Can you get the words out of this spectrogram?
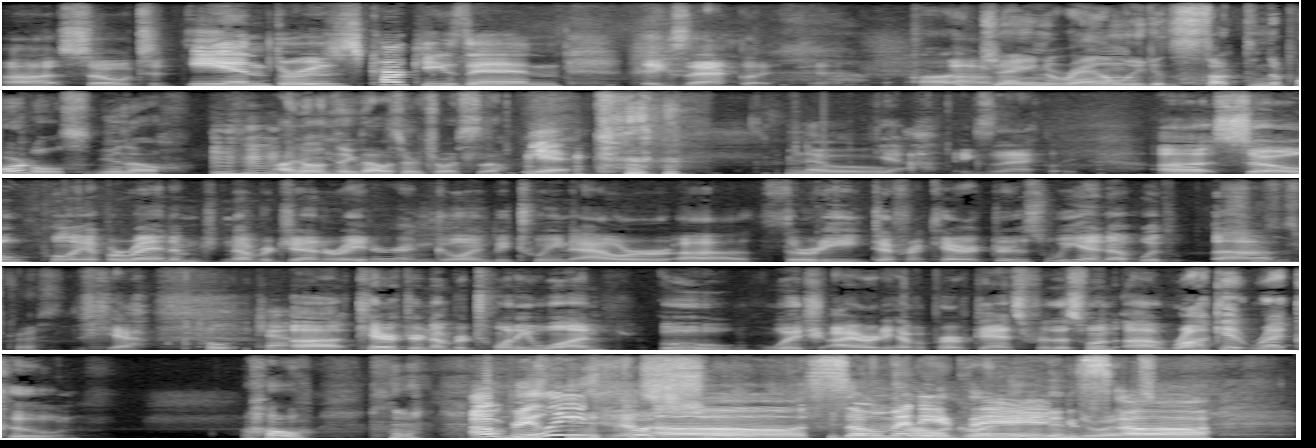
Uh, so to Ian throws car keys in. exactly, yeah. Uh, Jane randomly gets sucked into portals. You know. Mm-hmm. I don't think that was her choice, though. Yeah. no. Yeah, exactly. Uh, so, pulling up a random number generator and going between our uh, 30 different characters, we end up with, uh, Jesus Christ. yeah, Holy cow. uh, character number 21. Ooh, which I already have a perfect answer for this one. Uh, Rocket Raccoon. Oh. oh, really? He's gonna Oh, throw- he's so gonna throw many a grenade things. into it. Uh,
